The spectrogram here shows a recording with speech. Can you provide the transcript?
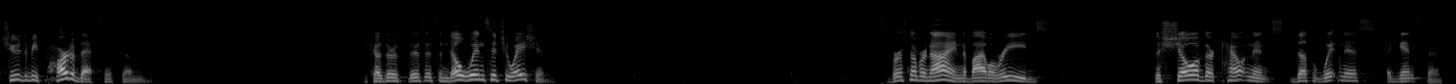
choose to be part of that system because there's, there's, it's a no win situation. Verse number nine, the Bible reads, The show of their countenance doth witness against them.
